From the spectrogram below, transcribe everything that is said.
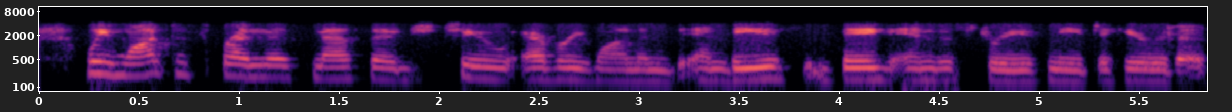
we want to spread this message to everyone, and and these big industries need to hear this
